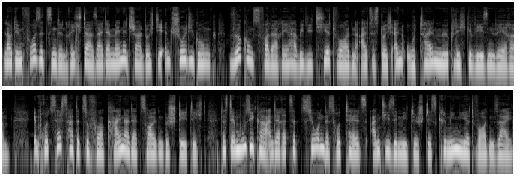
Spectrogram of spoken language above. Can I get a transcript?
Laut dem Vorsitzenden Richter sei der Manager durch die Entschuldigung wirkungsvoller rehabilitiert worden, als es durch ein Urteil möglich gewesen wäre. Im Prozess hatte zuvor keiner der Zeugen bestätigt, dass der Musiker an der Rezeption des Hotels antisemitisch diskriminiert worden sei.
